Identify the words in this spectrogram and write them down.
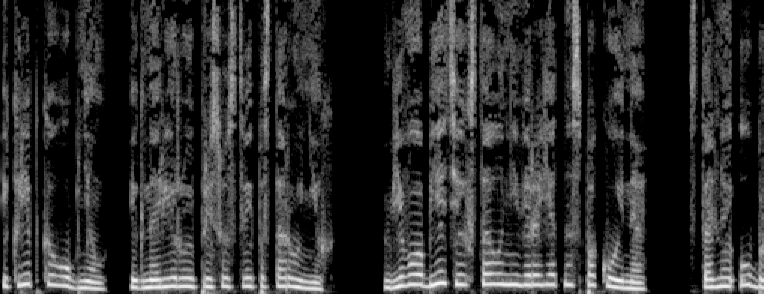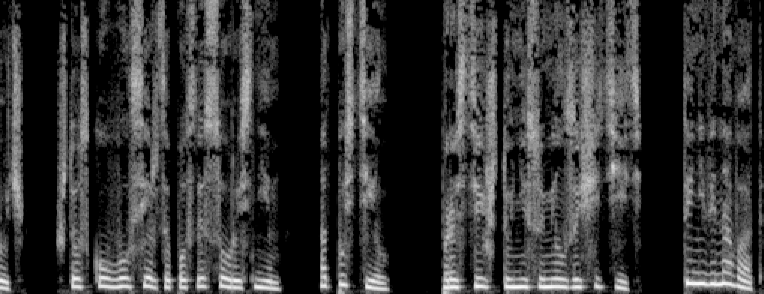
и крепко обнял, игнорируя присутствие посторонних. В его объятиях стало невероятно спокойно. Стальной обруч, что сковывал сердце после ссоры с ним, отпустил. «Прости, что не сумел защитить. Ты не виноват».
